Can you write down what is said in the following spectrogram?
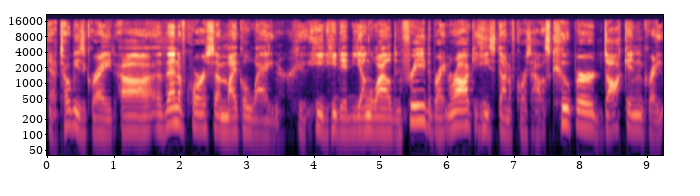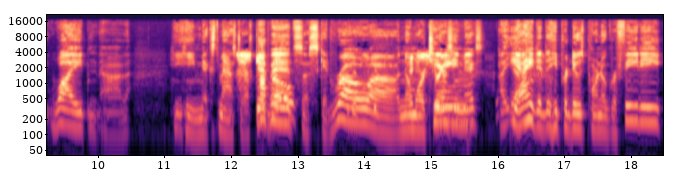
Yeah, Toby's great. Uh, then, of course, uh, Michael Wagner. He, he he did Young, Wild, and Free, The Brighton Rock. He's done, of course, Alice Cooper, Dokken, Great White. Uh, he he mixed Master of Skid. Puppets, uh, Skid Row, uh, No More Tears. He mixed. Uh, yeah. he did. He produced Pornograffitti.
